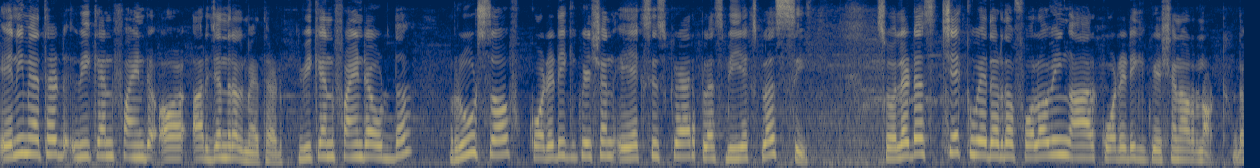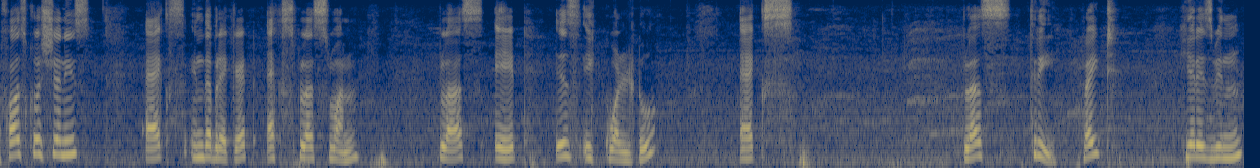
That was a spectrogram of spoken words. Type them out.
Any method we can find or, or general method. We can find out the roots of quadratic equation ax square plus bx plus c. So let us check whether the following are quadratic equation or not. The first question is x in the bracket x plus 1 plus 8 is equal to x plus 3 right? Here is been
